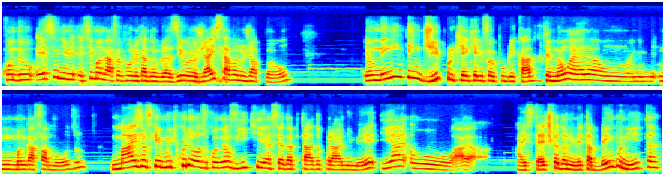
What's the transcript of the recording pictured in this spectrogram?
quando eu- esse, anime, esse mangá foi publicado no Brasil, eu já estava no Japão. Eu nem entendi por que, que ele foi publicado, porque não era um, anime- um mangá famoso. Mas eu fiquei muito curioso quando eu vi que ia ser adaptado para anime. E a, o, a, a estética do anime tá bem bonita.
